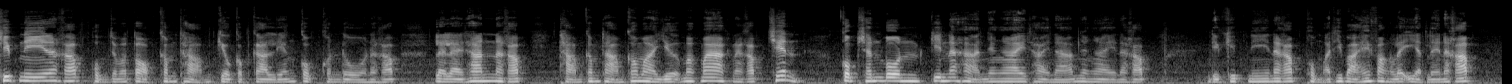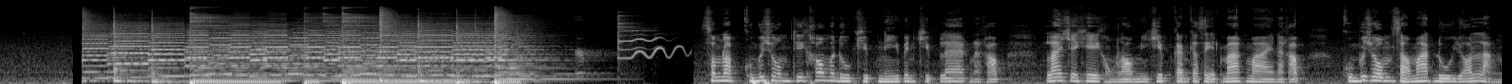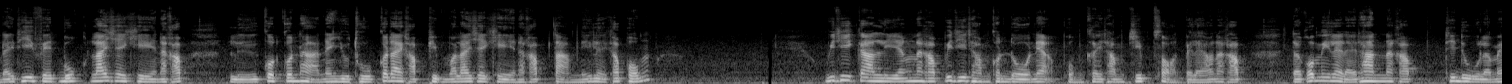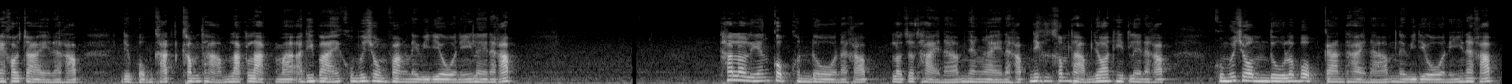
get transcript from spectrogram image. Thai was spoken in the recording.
คลิปนี้นะครับผมจะมาตอบคำถามเกี่ยวกับการเลี้ยงกบคอนโดนะครับ หลายๆท่านนะครับ ถามคำถามเข้ามาเยอะมากๆนะครับ เช่น กบชั้นบนกินอาหารยังไงถ่ายน้ำยังไงนะครับ เดี๋ยวคลิปนี้นะครับ ผมอธิบายให้ฟังละเอียดเลยนะครับสำหรับคุณผู้ชมที่เข้ามาดูคลิปนี้เป็นคลิปแรกนะครับไล่ชเคของเรามีคลิปการเกษตรมากมายนะครับ คุณผู้ชมสามารถดูย้อนหลังได้ที่ Facebook ไล่ชัยเคนะครับ หรือกดค้นหาใน YouTube ก็ได้ครับ พิมพ์ว่าไล่ชัยเคนะครับ ตามนี้เลยครับผม วิธีการเลี้ยงนะครับ วิธีทำคอนโดเนี่ย ผมเคยทำคลิปสอนไปแล้วนะครับ แต่ก็มีหลาย ๆ ท่านนะครับ ที่ดูแล้วไม่เข้าใจนะครับ เดี๋ยวผมคัดคำถามหลัก ๆ มาอธิบายให้คุณผู้ชมฟังในวิดีโอนี้เลยนะครับถ้าเราเลี้ยงกบคอนโดนะครับ เราจะถ่ายน้ำยังไงนะครับ นี่คือคำถามยอดฮิตเลยนะครับ คุณผู้ชมดูระบบการถ่ายน้ำในวิดีโอนี้นะครับ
